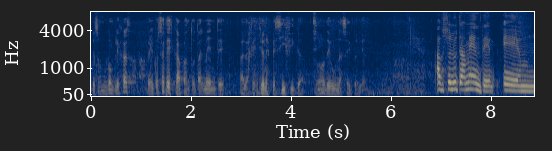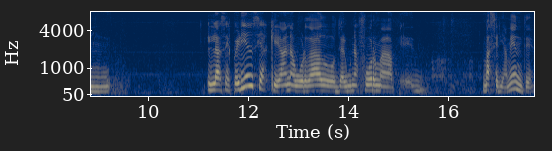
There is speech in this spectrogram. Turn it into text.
que son muy complejas, pero hay cosas que escapan totalmente a la gestión específica de una sectorial. Absolutamente. Em, las experiencias que han abordado de alguna forma eh, más seriamente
